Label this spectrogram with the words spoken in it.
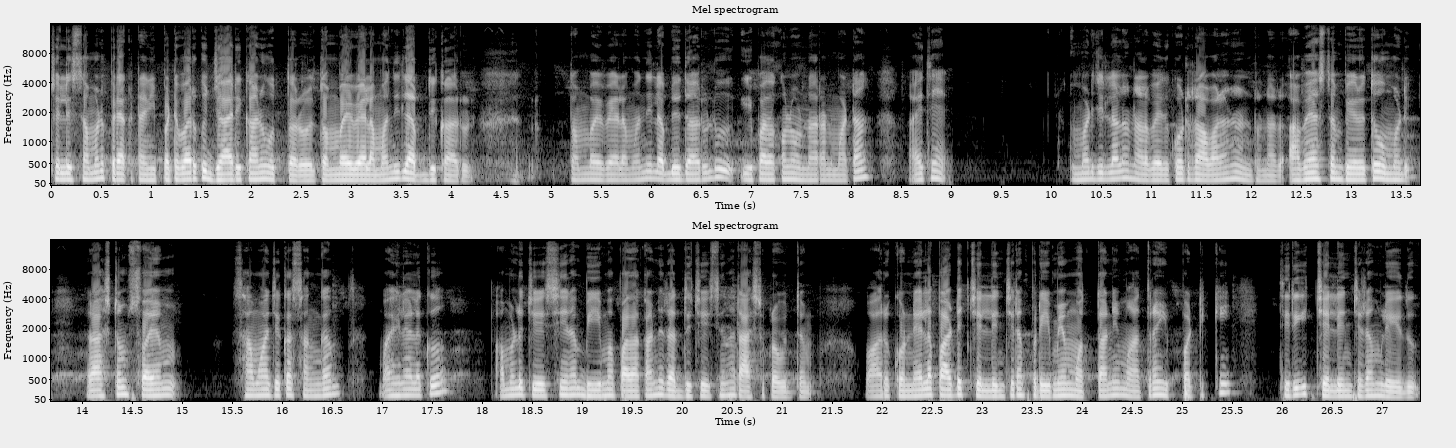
చెల్లిస్తామని ప్రకటన. ఇప్పటి వరకు జారీ కాని ఉత్తర్వులు. తొంభై వేల మంది లబ్ధిదారులు తొంభై వేల మంది లబ్ధిదారులు ఈ పథకంలో ఉన్నారనమాట అయితే ఉమ్మడి జిల్లాలో నలభై ఐదు కోట్లు రావాలని అంటున్నారు. అభయహస్తం పేరుతో ఉమ్మడి రాష్ట్రం స్వయం సామాజిక సంఘం మహిళలకు అమలు చేసిన బీమా పథకాన్ని రద్దు చేసిన రాష్ట్ర ప్రభుత్వం. వారు కొన్నేళ్ళ పాటు చెల్లించిన ప్రీమియం మొత్తాన్ని మాత్రం ఇప్పటికీ తిరిగి చెల్లించడం లేదు.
